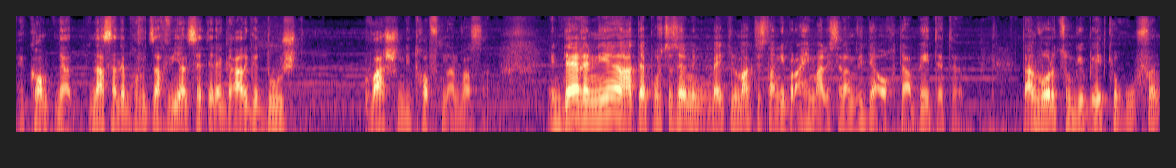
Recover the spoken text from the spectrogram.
Er kommt, der nasser, der Prophet sagt, wie als hätte er gerade geduscht. Waschen, die Tropfen an Wasser. In deren Nähe hat der Prophet in Beitul Maqdis dann Ibrahim a.s., wie der auch da betete. Dann wurde zum Gebet gerufen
